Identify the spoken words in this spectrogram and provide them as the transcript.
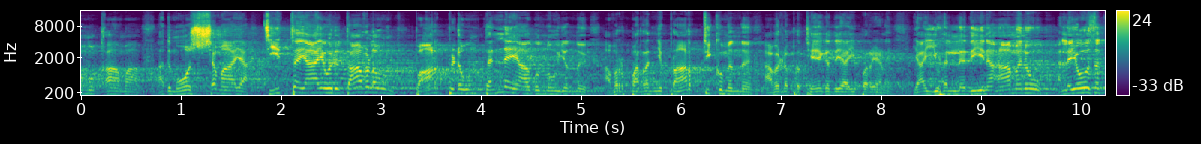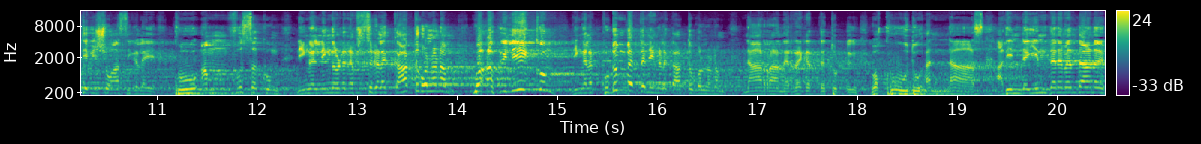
മുഖാമ. അത് മോശമായ ചീത്തയായ ഒരു താവളവും പാർപ്പിടവും തന്നെയാകുന്നു എന്ന് അവർ പറഞ്ഞ് പ്രാർത്ഥിക്കുമെന്ന് അവരുടെ പ്രത്യേകതയായി പറയാണ്. യാ യുഹല്ലദീന ആമനു അല്ലയോ സത്യവിശ്വാസികളെ നിങ്ങൾ നിങ്ങളുടെ നഫ്സുകളെ കാത്തുകൊള്ളണം. നിങ്ങളുടെ കുടുംബത്തെ നിങ്ങൾ കാത്തുകൊള്ളണം. നാറ നരകത്തെ തൊട്ട് വഖൂദുഹന്നാസ് അതിന്റെ ഇന്ധനം എന്താണ്?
